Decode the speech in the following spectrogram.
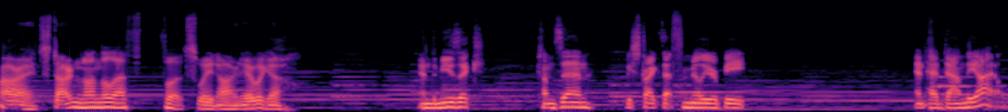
All right, starting on the left foot, sweetheart. Here we go. And the music comes in, we strike that familiar beat, and head down the aisle.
